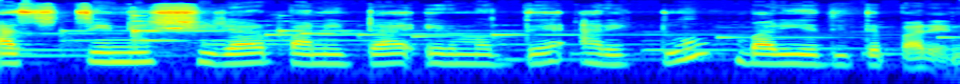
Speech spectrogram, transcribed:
আর চিনির শিরার পানিটা এর মধ্যে আরেকটু বাড়িয়ে দিতে পারেন।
